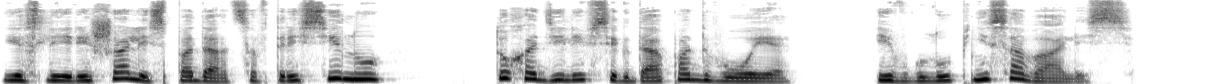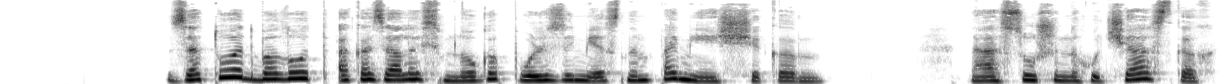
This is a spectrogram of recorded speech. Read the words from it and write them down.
если решались податься в трясину, то ходили всегда по двое и вглубь не совались. Зато от болот оказалось много пользы местным помещикам. На осушенных участках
